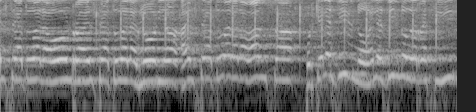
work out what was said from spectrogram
A Él sea toda la honra, a Él sea toda la gloria, a Él sea toda la alabanza, porque Él es digno, Él es digno de recibir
